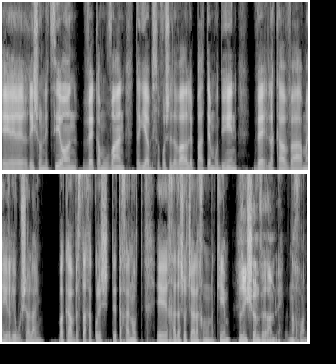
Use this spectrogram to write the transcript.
אה, ראשון לציון, וכמובן תגיע בסופו של דבר לפאתי מודיעין ולקו המהיר לירושלים. בקו בסך הכל יש שתי תחנות אה, חדשות שאנחנו נקים. ראשון ורמלה. נכון.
